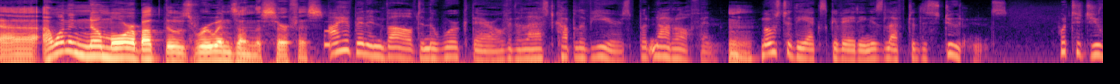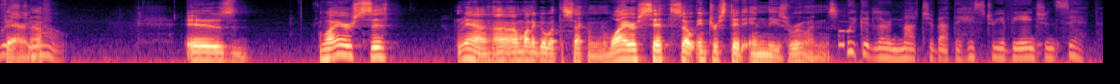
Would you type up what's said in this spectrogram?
Uh, I want to know more about those ruins on the surface. I have been involved in the work there over the last couple of years, but not often. Mm. Most of the excavating is left to the students. What did you wish Fair to enough. know? Is why are Sith? Yeah, I, I want to go with the second one. Why are Sith so interested in these ruins? We could learn much about the history of the ancient Sith,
